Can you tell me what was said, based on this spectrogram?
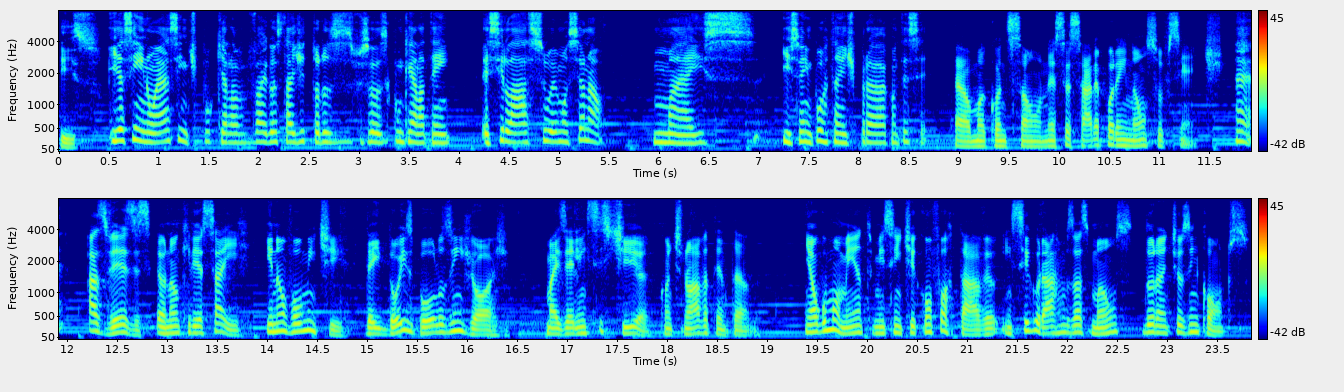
Isso. E assim, não é assim, tipo, que ela vai gostar de todas as pessoas com quem ela tem esse laço emocional. Mas isso é importante pra acontecer. É uma condição necessária, porém não suficiente. É. Às vezes eu não queria sair, e não vou mentir, dei dois bolos em Jorge, mas ele insistia, continuava tentando. Em algum momento me senti confortável em segurarmos as mãos durante os encontros.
